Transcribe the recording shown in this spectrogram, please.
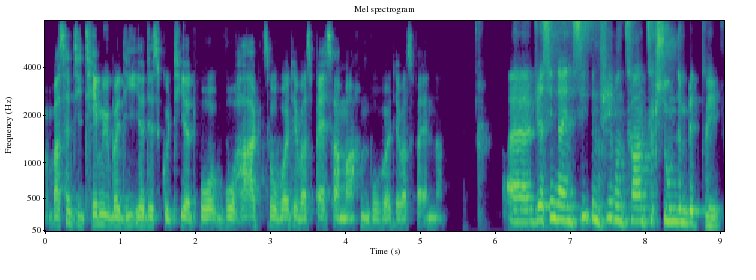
was sind die Themen, über die ihr diskutiert? Wo, wo hakt Wo wollt ihr was besser machen? Wo wollt ihr was verändern? Äh, wir sind ein 7-24-Stunden-Betrieb.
